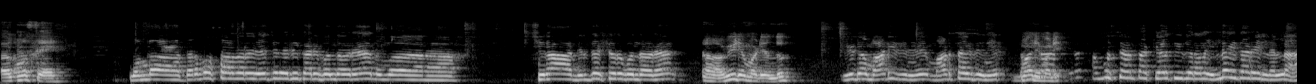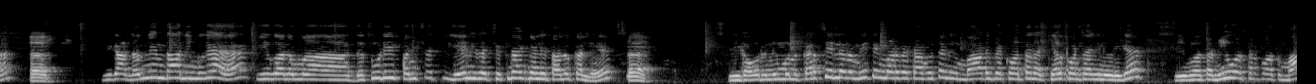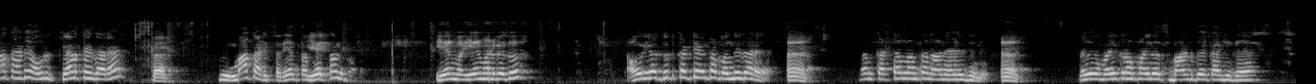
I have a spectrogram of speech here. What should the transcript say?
ಆ, ನಮಸ್ತೆ. ನಮ್ಮ ಧರ್ಮಸ್ಥಳದ ಯೋಜನೆ ಅಧಿಕಾರಿ ಬಂದವ್ರೆ ನಮ್ಮ ಶಿರಾ ನಿರ್ದೇಶಕರು ಬಂದವ್ರೆ. ವಿಡಿಯೋ ಮಾಡಿ ಒಂದು. ವಿಡಿಯೋ ಮಾಡಿದೀನಿ ಮಾಡ್ತಾ ಇದ್ದೀನಿ. ಮಾಡಿ, ಮಾಡಿ. ಸಮಸ್ಯೆ ಅಂತ ಕೇಳ್ತಿದ್ದೀರಲ್ಲ ಇಲ್ಲೇ ಇದ್ದಾರೆ ಇಲ್ಲೆಲ್ಲ. ಈಗ ನನ್ನಿಂದ ನಿಮ್ಗೆ ಈಗ ನಮ್ಮ ದಸೂಡಿ ಪಂಚಾಯತ್ ಏನಿದೆ ಚಿಕ್ಕನಾಯಕನಹಳ್ಳಿ ತಾಲೂಕಲ್ಲಿ ಈಗ ಅವರು ನಿಮ್ಮನ್ನು ಕರೆಸಿ ಇಲ್ಲ ಮೀಟಿಂಗ್ ಮಾಡ್ಬೇಕಾಗುತ್ತೆ ನೀವು ಮಾಡಬೇಕು ಅಂತ ನಾನು ಕೇಳ್ಕೊಂತ ಇದೀನಿ ಇವರಿಗೆ. ಇವತ್ತು ನೀವು ಒಂದ್ ಸ್ವಲ್ಪ ಹೊತ್ತು ಮಾತಾಡಿ ಅವ್ರು ಕೇಳ್ತಾ ಇದ್ದಾರೆ. ಮಾತಾಡಿ ಸರ್ ಏನ್ ತಪ್ಪು ಏನ್- ಏನ್ ಮಾ- ಏನ್ ಮಾಡ್ಬೇಕು? ಅವ್ರಿಗೆ ದುಡ್ಡು ಕಟ್ಟಿ ಅಂತ ಬಂದಿದ್ದಾರೆ. ಹಾ. ನಾನು ಕಟ್ಟಲ್ಲ ಅಂತ ನಾನು ಹೇಳಿದ್ದೀನಿ. ಹಾ. ನಮಗೆ ಮೈಕ್ರೋ ಫೈನಾನ್ಸ್ ಬಾಂಡ್ ಬೇಕಾಗಿದೆ.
